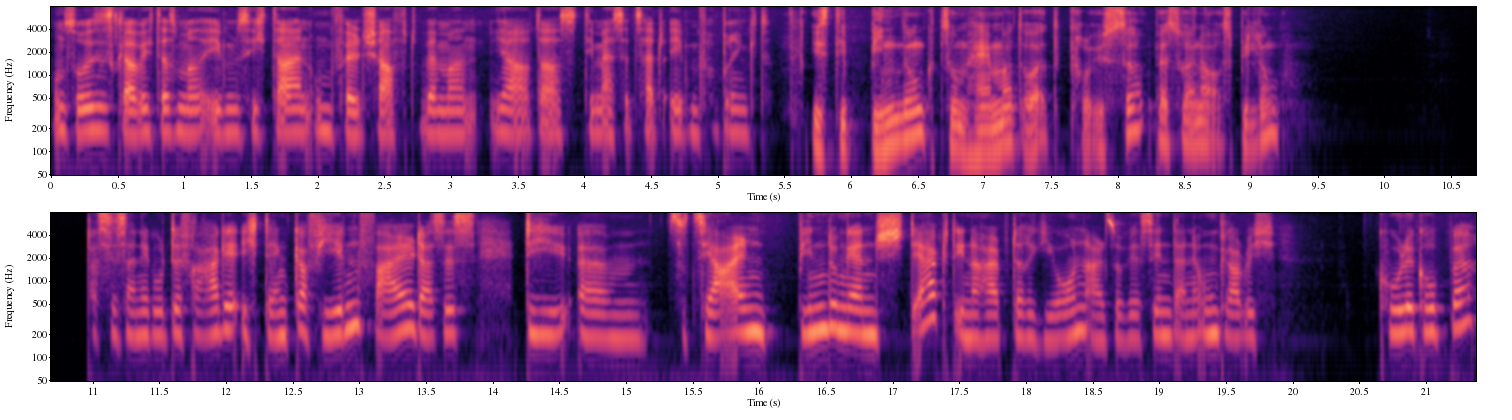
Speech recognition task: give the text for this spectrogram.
Und so ist es, glaube ich, dass man eben sich da ein Umfeld schafft, wenn man ja das die meiste Zeit eben verbringt. Ist die Bindung zum Heimatort größer bei so einer Ausbildung? Das ist eine gute Frage. Ich denke auf jeden Fall, dass es die ähm, sozialen Bindungen stärkt innerhalb der Region. Also wir sind eine unglaublich coole Gruppe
